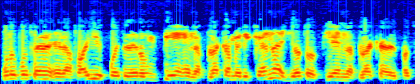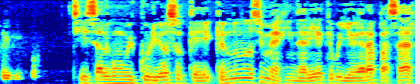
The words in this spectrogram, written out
Uno puede estar en la falla y puede tener un pie en la placa americana y otro pie en la placa del Pacífico. Sí, es algo muy curioso que, que uno no se imaginaría que llegara a pasar.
